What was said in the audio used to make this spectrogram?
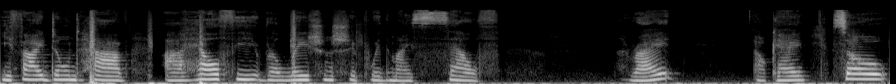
if I don't have a healthy relationship with myself, right? Okay, so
